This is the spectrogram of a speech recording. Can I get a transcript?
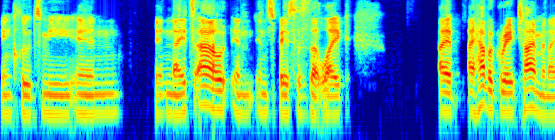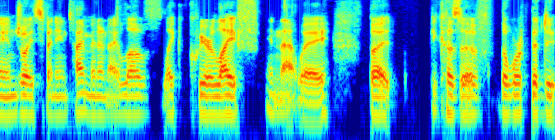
includes me in in nights out in in spaces that like I I have a great time and I enjoy spending time in and I love like queer life in that way. But because of the work that do,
